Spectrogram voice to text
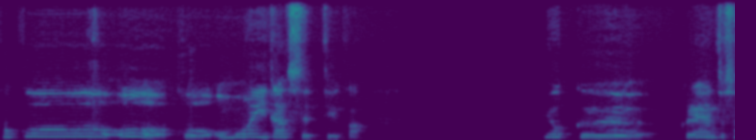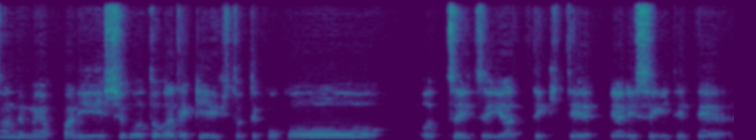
ここをこう思い出すっていうかよくクライアントさんでもやっぱり仕事ができる人ってここをついついやってきてやりすぎてて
